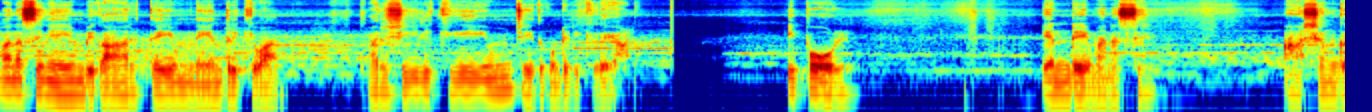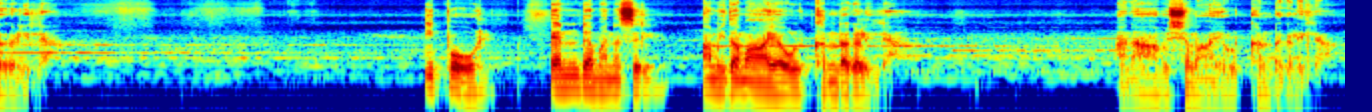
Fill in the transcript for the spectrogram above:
മനസ്സിനെയും വികാരത്തെയും നിയന്ത്രിക്കുവാൻ പരിശീലിക്കുകയും ചെയ്തുകൊണ്ടിരിക്കുകയാണ്. ഇപ്പോൾ എന്റെ മനസ്സിൽ ആശങ്കകളില്ല. ഇപ്പോൾ എന്റെ മനസ്സിൽ അമിതമായ ഉത്കണ്ഠകളില്ല. അനാവശ്യമായ ഉത്കണ്ഠകളില്ല.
